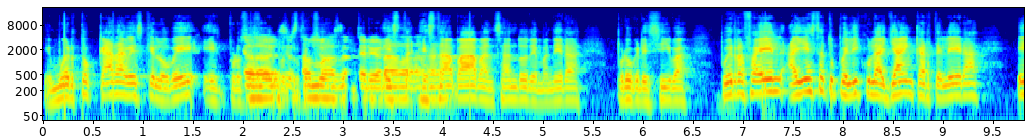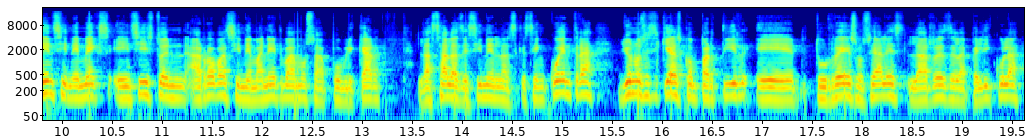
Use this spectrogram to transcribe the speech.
eh, muerto, cada vez que lo ve, el proceso de está más deteriorado. está, va avanzando de manera progresiva. Pues Rafael, ahí está tu película ya en cartelera en Cinemex, e insisto, en arroba cinemanet vamos a publicar las salas de cine en las que se encuentra. Yo no sé si quieras compartir eh, tus redes sociales, las redes de la película,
